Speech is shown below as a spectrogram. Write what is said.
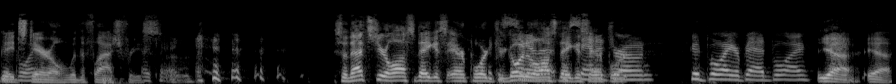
made boy. sterile with the flash freeze. Okay. Uh, so that's your Las Vegas airport. Like if you're going Santa, to Las Vegas Santa airport, drone, good boy or bad boy. Yeah, yeah.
